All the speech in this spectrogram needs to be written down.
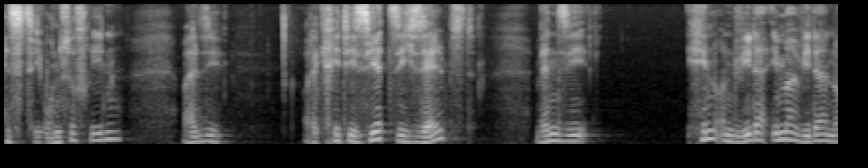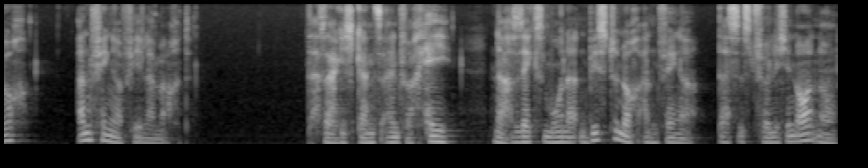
ist sie unzufrieden, weil sie oder kritisiert sich selbst, wenn sie hin und wieder immer wieder noch Anfängerfehler macht. Da sage ich ganz einfach, hey, nach sechs Monaten bist du noch Anfänger. Das ist völlig in Ordnung.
